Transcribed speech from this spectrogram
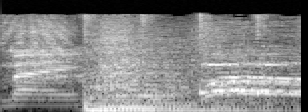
man. Whoa.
